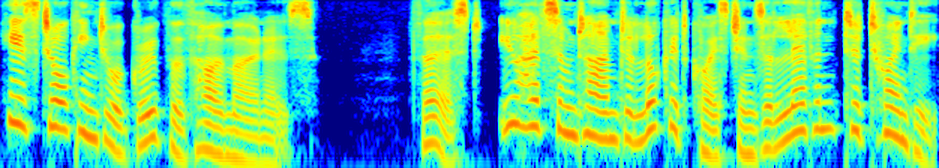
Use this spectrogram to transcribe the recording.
He is talking to a group of homeowners. First, you have some time to look at questions 11 to 20.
